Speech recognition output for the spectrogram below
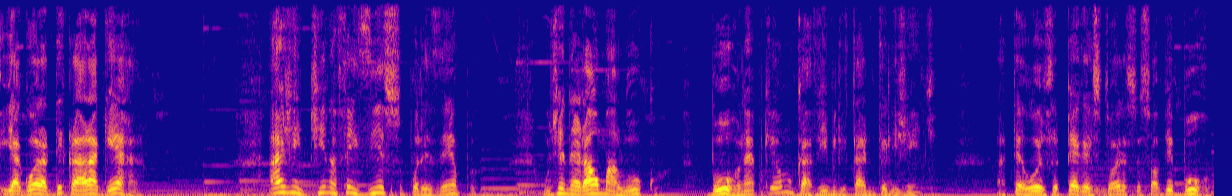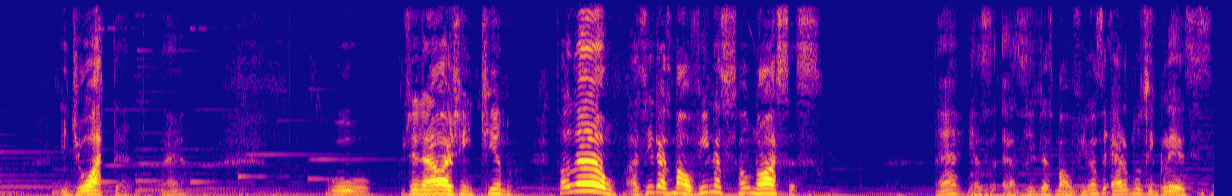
e agora declarar guerra. A Argentina fez isso, por exemplo. Um general maluco, burro, né? Porque eu nunca vi militar inteligente. Até hoje, você pega a história, você só vê burro, idiota, né? O general argentino falou: não, as Ilhas Malvinas são nossas. Né? E as, as Ilhas Malvinas eram dos ingleses.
